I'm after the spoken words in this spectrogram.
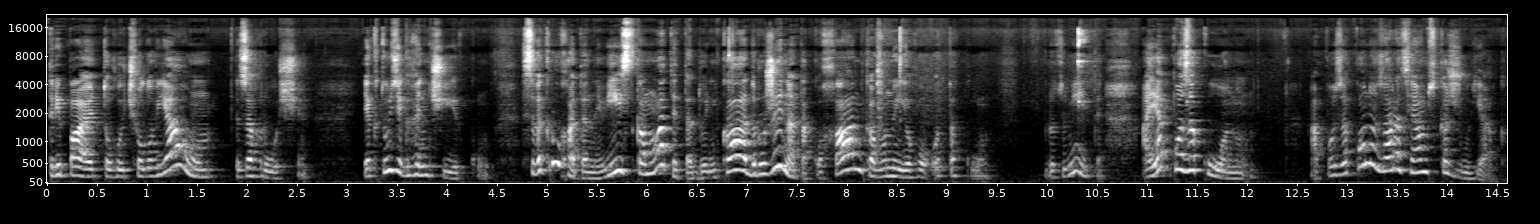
тріпають того чолов'ягу за гроші, як тузік ганчірку. Свекруха та невістка, мати та донька, дружина та коханка, вони його отаку. Розумієте? А як по закону? А по закону зараз я вам скажу як.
